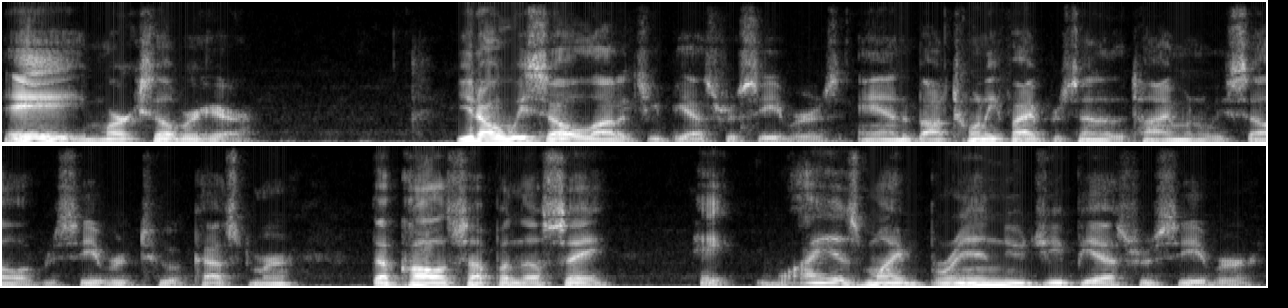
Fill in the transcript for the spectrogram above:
Hey, Mark Silver here. You know, we sell a lot of GPS receivers, and about 25% of the time when we sell a receiver to a customer, they'll call us up and they'll say, Hey, why is my brand new GPS receiver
